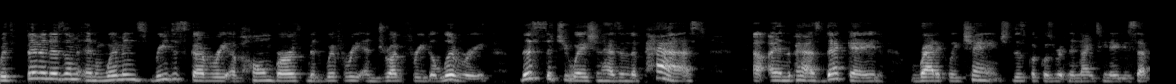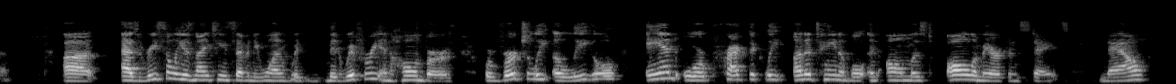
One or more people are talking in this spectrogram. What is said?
With feminism and women's rediscovery of home birth, midwifery, and drug-free delivery, this situation has in the past, uh, in the past decade, radically changed. This book was written in 1987. Uh, as recently as 1971, midwifery and home birth were virtually illegal and or practically unattainable in almost all American states. Now,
